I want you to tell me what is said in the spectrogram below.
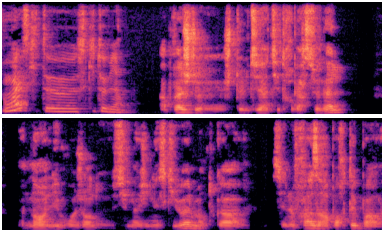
Ouais, ce qui te, ce qui te vient. Après, je te, je te, le dis à titre personnel. Maintenant, libre aux gens de s'imaginer ce qu'ils veulent, mais en tout cas, c'est une phrase rapportée par,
